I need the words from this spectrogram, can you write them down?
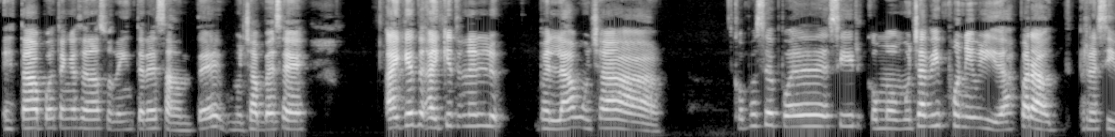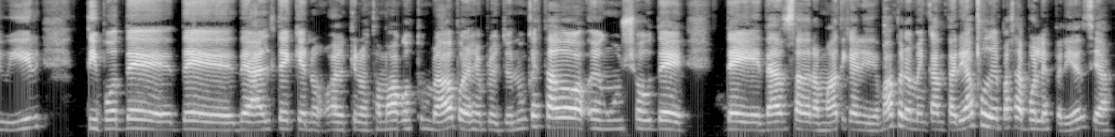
esta puesta en escena suena interesante. Muchas veces hay que, hay que tener, ¿verdad? Mucha, ¿cómo se puede decir? Como mucha disponibilidad para recibir tipos de, de, de arte que no, al que no estamos acostumbrados. Por ejemplo, yo nunca he estado en un show de, de danza dramática ni demás, pero me encantaría poder pasar por la experiencia.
